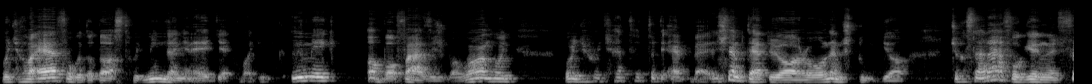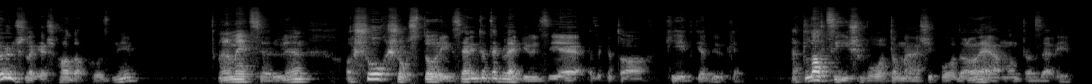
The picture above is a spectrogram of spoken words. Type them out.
hogy ha elfogadod azt, hogy mindannyian egyek vagyunk, ő még abban a fázisban van, hogy, hogy, hogy hát, hát, hát ebben. És nem tehető arról, nem is tudja. Csak aztán rá fog jönni, hogy fölösleges hadakozni, hanem egyszerűen a sok-sok sztori szerintetek legyőzi-e ezeket a kétkedőket. Hát Laci is volt a másik oldalon, elmondta az elébb.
